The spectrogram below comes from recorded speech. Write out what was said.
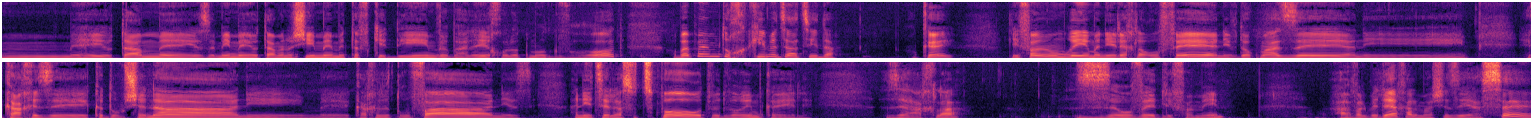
מהיותם אה, יזמים, מהיותם אנשים אה, מתפקדים ובעלי יכולות מאוד גבוהות, הרבה פעמים דוחקים את זה הצידה, אוקיי? לפעמים אומרים, אני אלך לרופא, אני אבדוק מה זה, אני אקח איזה כדור שינה, אני אקח איזה תרופה, אני, אני אצא לעשות ספורט ודברים כאלה. זה אחלה, זה עובד לפעמים, אבל בדרך כלל מה שזה יעשה,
